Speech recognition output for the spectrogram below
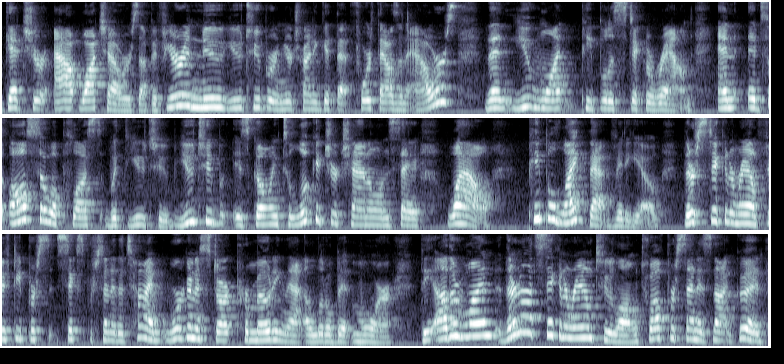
get your out watch hours up. If you're a new YouTuber and you're trying to get that 4,000 hours, then you want people to stick around. And it's also a plus with YouTube. YouTube is going to look at your channel and say, wow, people like that video. They're sticking around 56% of the time. We're going to start promoting that a little bit more. The other one, they're not sticking around too long. 12% is not good.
